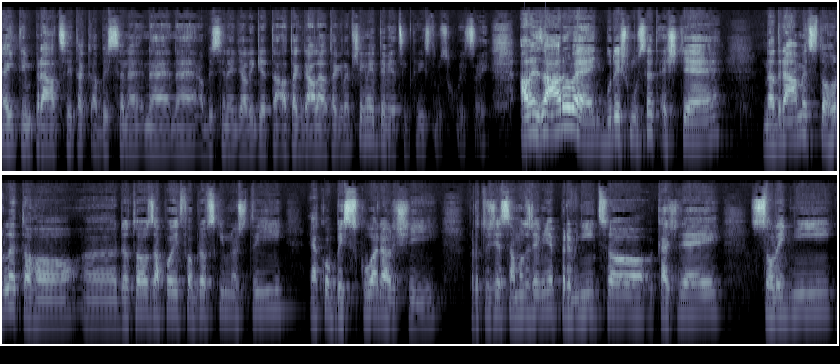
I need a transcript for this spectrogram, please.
najít jim práci, tak aby, se ne, ne, ne, aby si nedělali geta a tak dále a tak dále. Všechny ty věci, které s tím souvisejí. Ale zároveň budeš muset ještě nad rámec tohohle toho eh, do toho zapojit v obrovské množství jako bisku a další, protože samozřejmě první, co každý solidní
